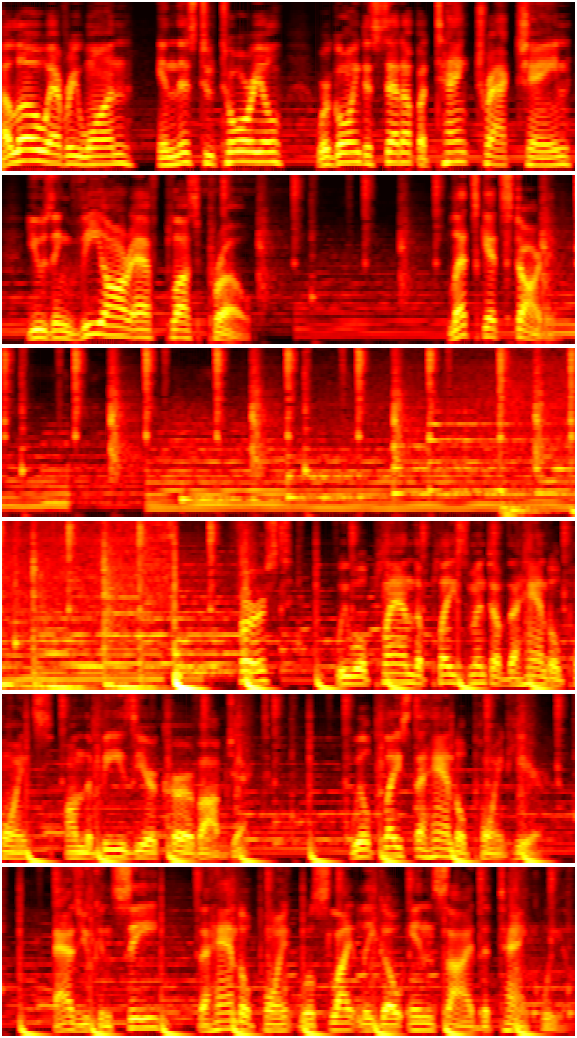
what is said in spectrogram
Hello everyone! In this tutorial, we're going to set up a tank track chain using VRF Plus Pro. Let's get started. First, we will plan the placement of the handle points on the Bezier curve object. We'll place the handle point here. As you can see, the handle point will slightly go inside the tank wheel.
